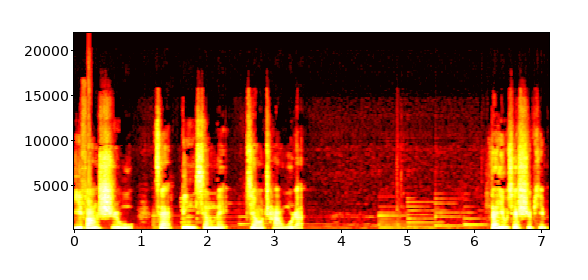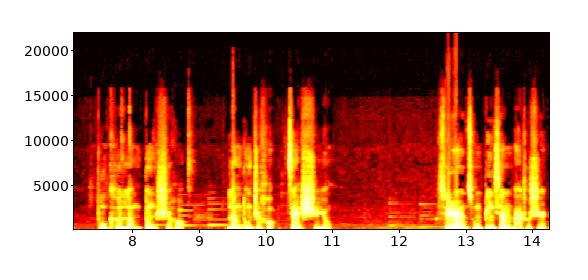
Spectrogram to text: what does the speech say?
以防食物在冰箱内交叉污染。但有些食品不可冷冻时候，冷冻之后再食用。虽然从冰箱拿出时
